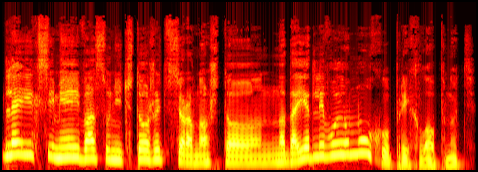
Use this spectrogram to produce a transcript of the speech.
Для их семей вас уничтожить все равно, что надоедливую муху прихлопнуть.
